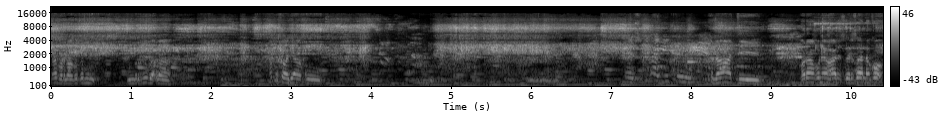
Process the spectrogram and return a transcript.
Sabar lah aku kan mundur juga lah. Apa kau ajak aku? Eh, lagi tuh. Ada hati. Orang aku yang alis dari sana kok.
